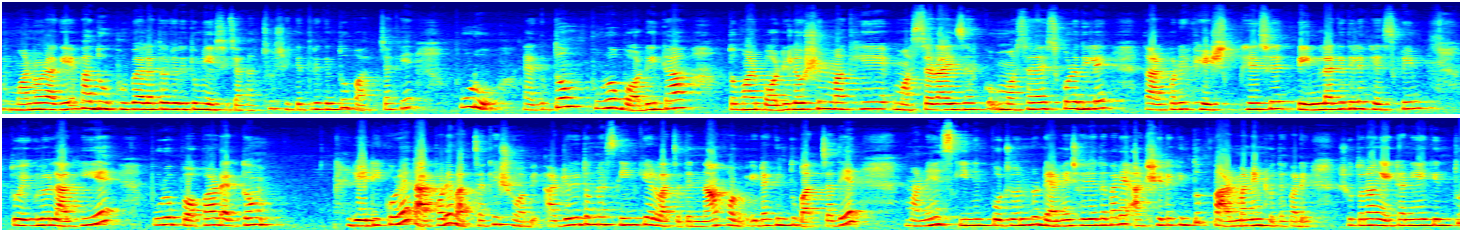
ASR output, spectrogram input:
ঘুমানোর আগে বা দুপুরবেলাতেও যদি তুমি এসি চালাচ্ছ, সেক্ষেত্রে কিন্তু বাচ্চাকে পুরো, একদম পুরো বডিটা তোমার বডি লোশন মাখিয়ে ময়শ্চারাইজার ময়শ্চারাইজ করে দিলে, তারপরে ফেস ফেসে ক্রিম লাগিয়ে দিলে ফেস ক্রিম তো এগুলো লাগিয়ে পুরো প্রপার একদম রেডি করে তারপরে বাচ্চাকে শোয়াবে। আর যদি তোমরা স্কিন কেয়ার বাচ্চাদের না করো, এটা কিন্তু বাচ্চাদের মানে স্কিন প্রচণ্ড ড্যামেজ হয়ে যেতে পারে আর সেটা কিন্তু পারমানেন্ট হতে পারে। সুতরাং এটা নিয়ে কিন্তু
